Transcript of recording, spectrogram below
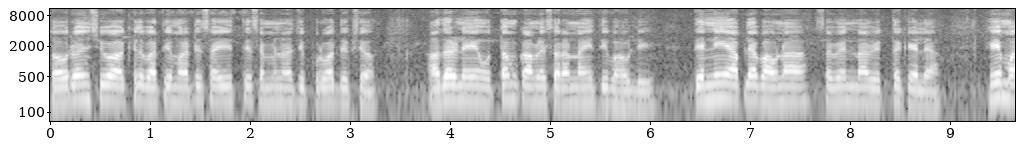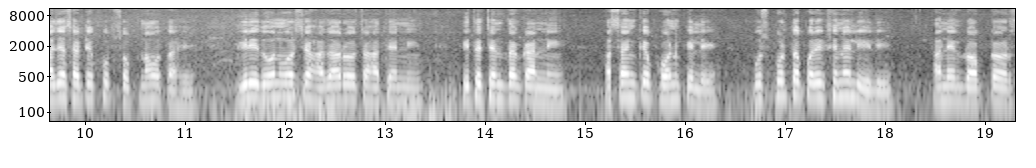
चौऱ्याऐंशी व अखिल भारतीय मराठी साहित्य संमेलनाचे पूर्वाध्यक्ष आदरणीय उत्तम कांबळे सरांनाही ती भावली. त्यांनी आपल्या भावना संवेदना व्यक्त केल्या. हे माझ्यासाठी खूप स्वप्नावत आहे. गेली दोन वर्षे हजारो चाहत्यांनी हितचिंतकांनी असंख्य फोन केले. उत्स्फूर्त परीक्षेनं लिहिली. अनेक डॉक्टर्स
